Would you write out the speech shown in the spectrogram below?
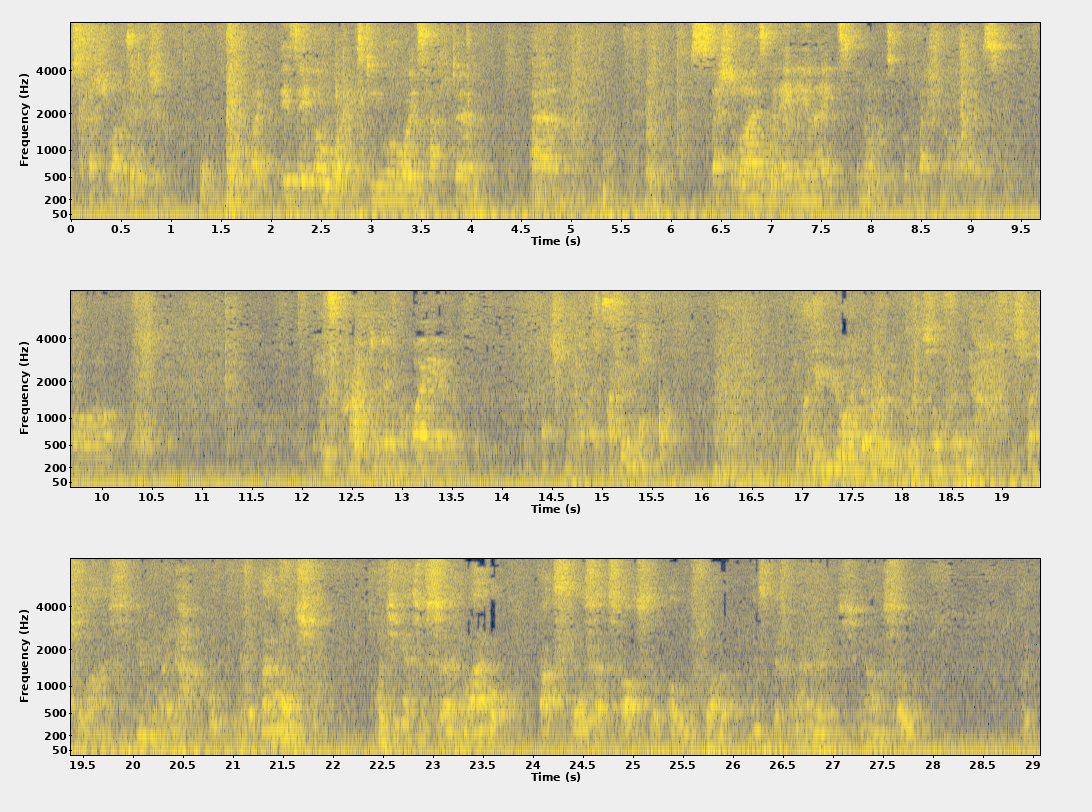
from specialisation? Like, is it always? Do you always have to um, specialise and alienate in order to professionalise, or is craft a different way of professionalising? I think, I think if you want to get really good at something, you have to specialise. You know, you have, but, but then once, once you get to a certain level, that skill set starts to overflow into different areas, you know. So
